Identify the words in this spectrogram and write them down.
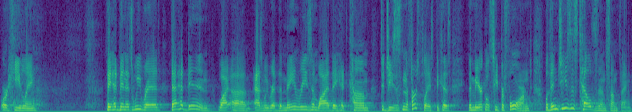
or healing. They had been, as we read, that had been why, uh, as we read, the main reason why they had come to Jesus in the first place, because the miracles he performed. Well, then Jesus tells them something.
